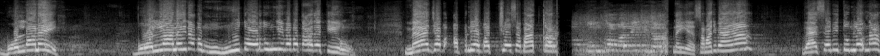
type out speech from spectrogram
बोलना नहीं बोलना नहीं ना तो मुंह तोड़ दूंगी मैं बता देती हूँ मैं जब अपने बच्चों से बात कर तुमको बोलने की जरूरत नहीं है समझ में आया वैसे भी तुम लोग ना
